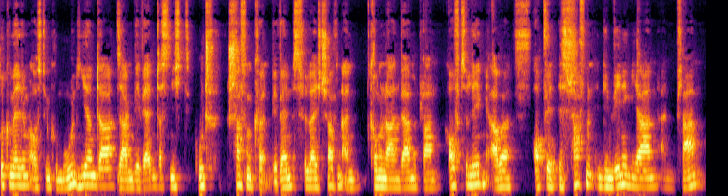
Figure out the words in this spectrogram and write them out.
Rückmeldungen aus den Kommunen hier und da sagen, wir werden das nicht gut schaffen können. Wir werden es vielleicht schaffen, einen kommunalen Wärmeplan aufzulegen, aber ob wir es schaffen, in den wenigen Jahren einen Plan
